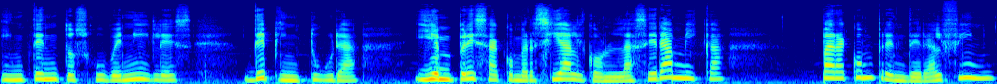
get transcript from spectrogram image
intentos juveniles de pintura y empresa comercial con la cerámica para comprender al fin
